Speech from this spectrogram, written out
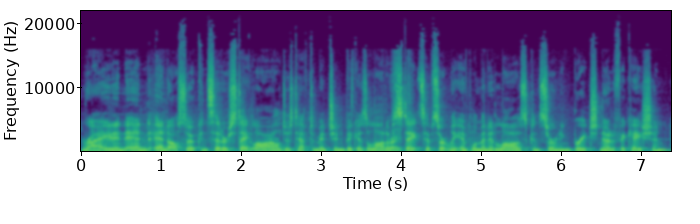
Right, and, and, and also consider state law. I'll just have to mention because a lot of right. states have certainly implemented laws concerning breach notification.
